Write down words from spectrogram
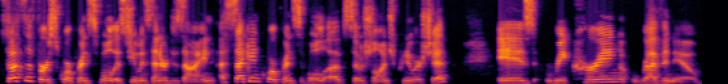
So that's the first core principle is human centered design. A second core principle of social entrepreneurship is recurring revenue.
